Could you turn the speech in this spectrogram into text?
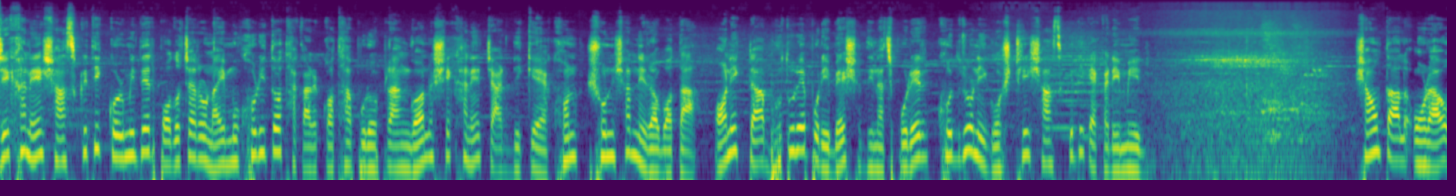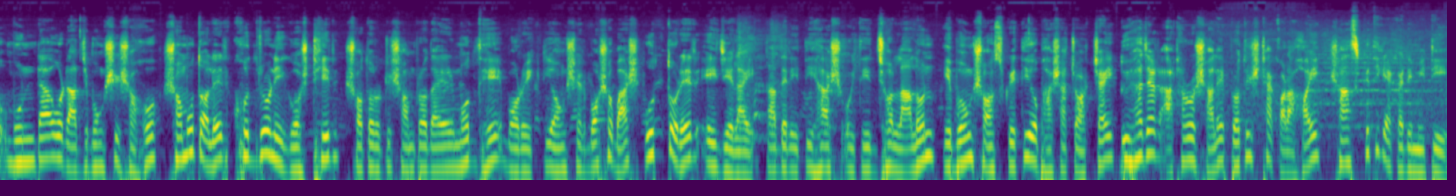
যেখানে সাংস্কৃতিক কর্মীদের পদচারণায় মুখরিত থাকার কথা পুরো প্রাঙ্গণ, সেখানে চারদিকে এখন শুনশান নীরবতা। অনেকটা ভুতুরে পরিবেশ দিনাজপুরের ক্ষুদ্র নিগোষ্ঠী সাংস্কৃতিক একাডেমির। সাঁওতাল, ওঁরাও, মুন্ডা ও রাজবংশী সহ সমতলের ক্ষুদ্র নিগোষ্ঠীর সতেরোটি সম্প্রদায়ের মধ্যে বড় একটি অংশের বসবাস উত্তরের এই জেলায়। তাদের ইতিহাস, ঐতিহ্য লালন এবং সংস্কৃতি ও ভাষা চর্চায় দুই হাজার আঠারো সালে প্রতিষ্ঠা করা হয় সাংস্কৃতিক একাডেমিটি।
